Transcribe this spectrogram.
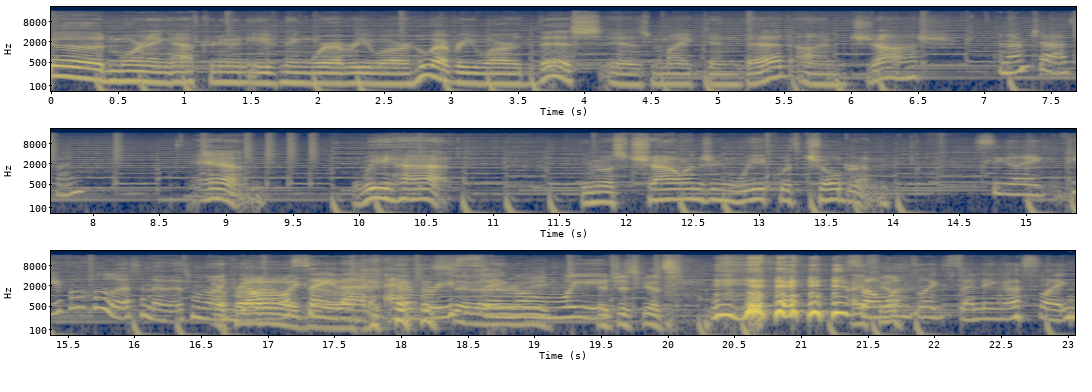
Good morning, afternoon, evening, wherever you are, whoever you are. This is Mic'd in Bed. I'm Josh. And I'm Jasmine. And we had the most challenging week with children. See, like people who listen to this, we're like, y'all like, say no. that every Say that every single week. week. It just gets. Someone's like sending us like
